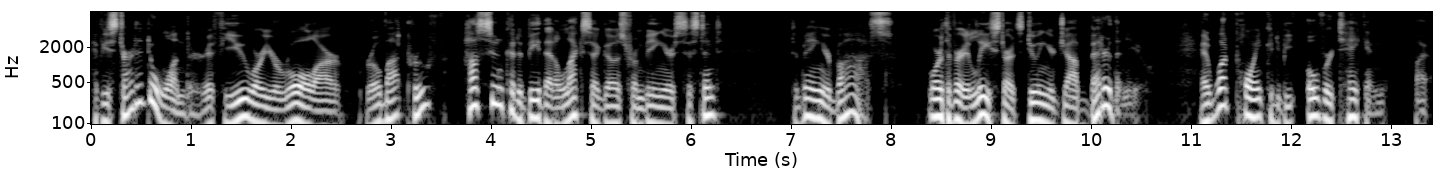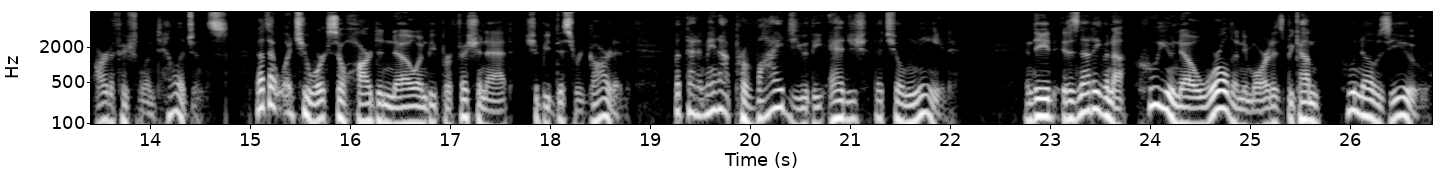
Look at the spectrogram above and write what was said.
have you started to wonder if you or your role are robot proof? How soon could it be that Alexa goes from being your assistant to being your boss? Or at the very least, starts doing your job better than you? At what point could you be overtaken by artificial intelligence? Not that what you work so hard to know and be proficient at should be disregarded, but that it may not provide you the edge that you'll need. Indeed, it is not even a who you know world anymore. It has become who knows you,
